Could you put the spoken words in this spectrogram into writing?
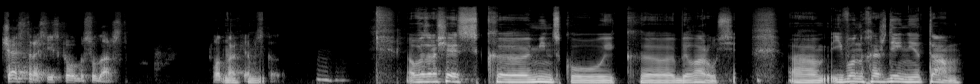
часть российского государства. Вот так mm-hmm. я бы сказал. Возвращаясь к Минску и к Беларуси, а, его нахождение там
